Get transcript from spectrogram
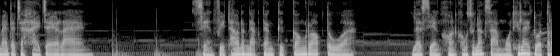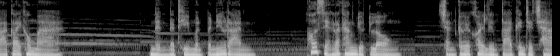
แม้แต่จะหายใจแรง เสียงฝีเท้าดักๆดังกึกก้องรอบตัว และเสียงหอนของสุนัขสามหัวที่ไล่ตัวตราใกล้เข้ามาหนึ่งนาทีเหมือนเป็นนิรันดร์ พอเสียงระฆังหยุดลง ฉันก็ค่อยๆลืมตาขึ้นช้า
